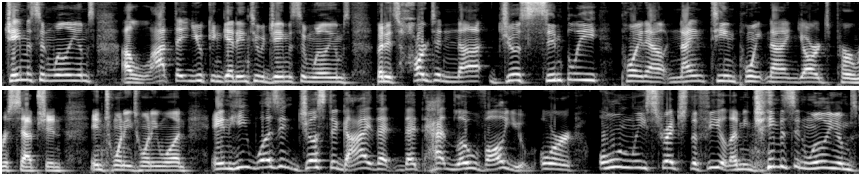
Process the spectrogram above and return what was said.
Jameson Williams, a lot that you can get into with Jameson Williams, but it's hard to not just simply point out 19.9 yards per reception in 2021. And he wasn't just a guy that that had low volume or only stretched the field. I mean, Jameson Williams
